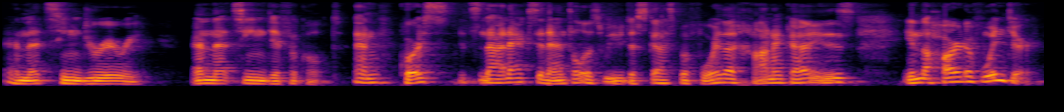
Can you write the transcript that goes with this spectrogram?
and that seem dreary and that seem difficult. And of course, it's not accidental, as we've discussed before, that Hanukkah is in the heart of winter.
